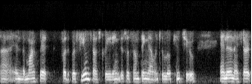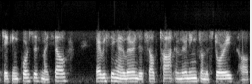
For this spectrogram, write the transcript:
uh, in the market for the perfumes I was creating, this was something I wanted to look into. And then I started taking courses myself. Everything I learned is self-taught and learning from the stories of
